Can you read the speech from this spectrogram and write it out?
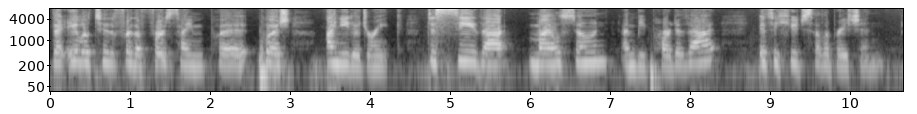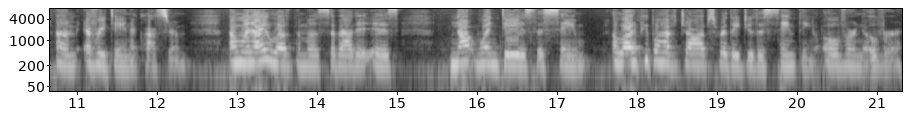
they're able to for the first time put push i need a drink. To see that milestone and be part of that it's a huge celebration um, every day in a classroom. And what i love the most about it is not one day is the same. A lot of people have jobs where they do the same thing over and over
